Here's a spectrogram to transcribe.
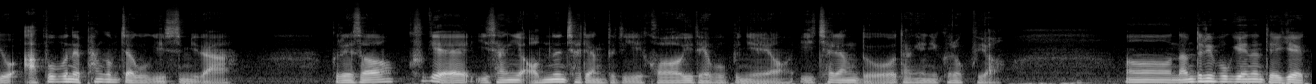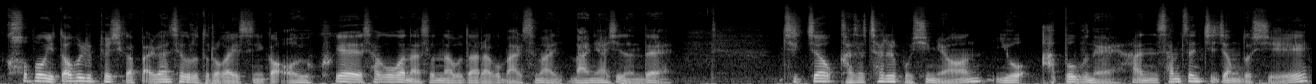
요 앞부분에 판금 자국이 있습니다. 그래서 크게 이상이 없는 차량들이 거의 대부분이에요. 이 차량도 당연히 그렇고요. 어, 남들이 보기에는 되게 커보이 W 표시가 빨간색으로 들어가 있으니까 어유 크게 사고가 났었나 보다라고 말씀 많이 하시는데 직접 가서 차를 보시면 요 앞부분에 한 3cm 정도씩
